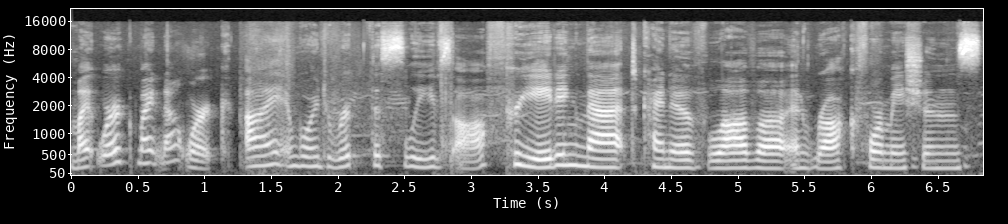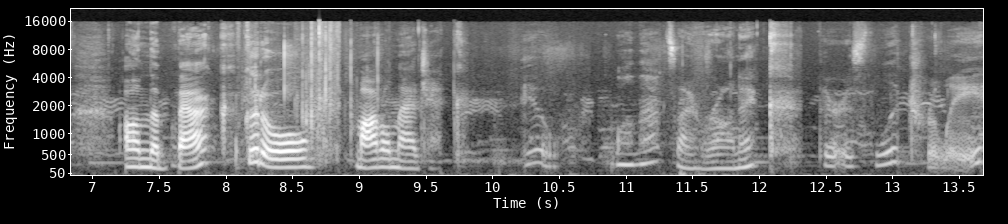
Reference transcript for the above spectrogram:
might work, might not work. I am going to rip the sleeves off, creating that kind of lava and rock formations on the back. Good old model magic. Ew. Well, that's ironic. There is literally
